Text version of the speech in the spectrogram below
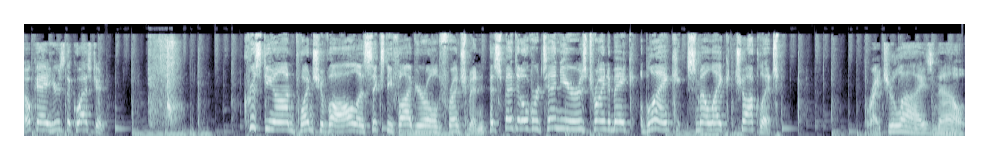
Okay, here's the question. Christian Poincheval, a 65 year old Frenchman, has spent over 10 years trying to make blank smell like chocolate. Write your lies now.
